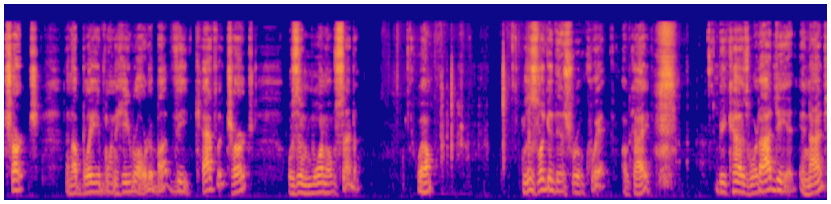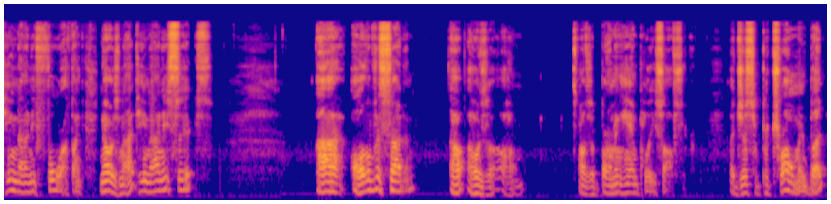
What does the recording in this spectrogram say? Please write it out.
Church. And I believe when he wrote about the Catholic Church was in 107. Well, let's look at this real quick, okay? Because what I did in 1994, I think, no, it was 1996, I all of a sudden, I, I was a, um, I was a Birmingham police officer, uh, just a patrolman, but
